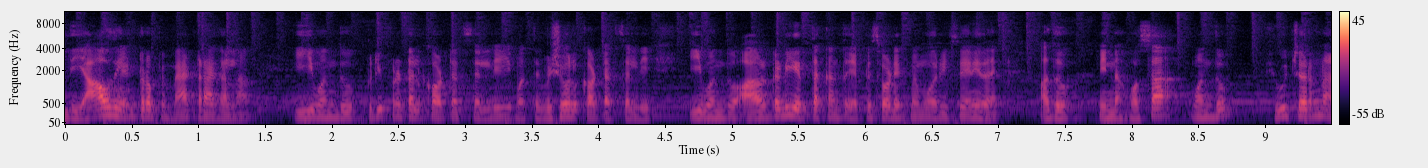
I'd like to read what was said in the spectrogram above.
ಇದು ಯಾವುದು ಎಂಟ್ರೋಪಿ ಮ್ಯಾಟ್ರ್ ಆಗಲ್ಲ. ಈ ಒಂದು ಪ್ರಿಫ್ರಂಟಲ್ ಕಾಟಕ್ಸಲ್ಲಿ ಮತ್ತು ವಿಷುವಲ್ ಕಾಟಕ್ಸಲ್ಲಿ ಈ ಒಂದು ಆಲ್ರೆಡಿ ಇರ್ತಕ್ಕಂಥ ಎಪಿಸೋಡಿಕ್ ಮೆಮೊರೀಸ್ ಏನಿದೆ, ಅದು ನಿನ್ನ ಹೊಸ ಒಂದು ಫ್ಯೂಚರ್ನ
